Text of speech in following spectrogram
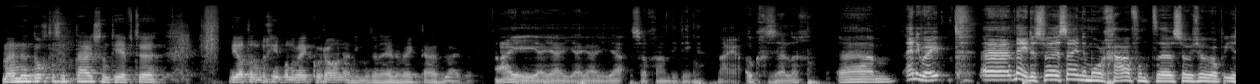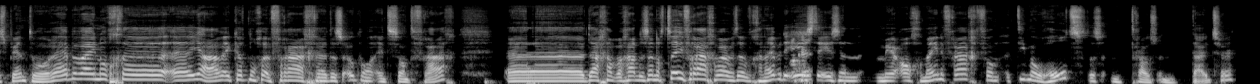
Mijn dochter zit thuis, want die, heeft, uh, die had aan het begin van de week corona. Die moet een hele week thuis blijven. Ah, ja, ja, ja, ja, ja, zo gaan die dingen. Nou ja, ook gezellig. Um, anyway, uh, nee, dus we zijn er morgenavond uh, sowieso op ESPN te horen. Hebben wij nog, ja, ik had nog een vraag, dat is ook wel een interessante vraag. daar gaan we gaan, er zijn nog twee vragen waar we het over gaan hebben. De okay. eerste is een meer algemene vraag van Timo Holtz, dat is een, trouwens een Duitser.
